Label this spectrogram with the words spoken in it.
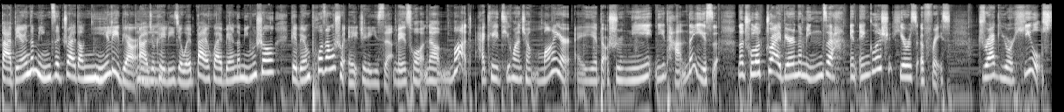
把别人的名字拽到泥里边啊，就可以理解为败坏别人的名声，给别人泼脏水这个意思。没错，那 mud 还可以替换成 mire，哎，也表示泥、泥潭的意思。那除了拽别人的名字，in English here's a phrase。drag your heels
